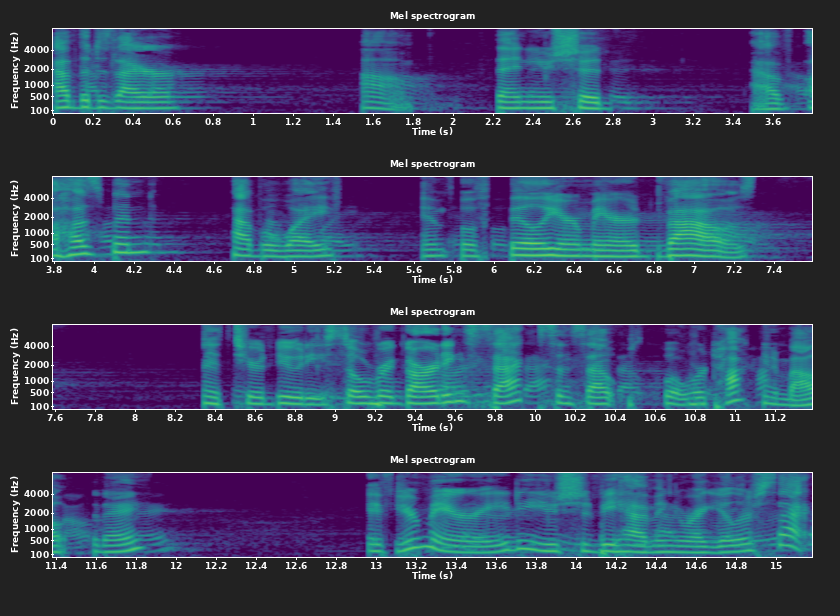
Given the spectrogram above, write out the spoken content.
have the desire um, then you should have a husband, have a wife, and fulfill your marriage vows. It's your duty. So, regarding sex, since that's what we're talking about today, if you're married, you should be having regular sex.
